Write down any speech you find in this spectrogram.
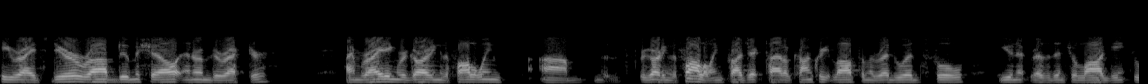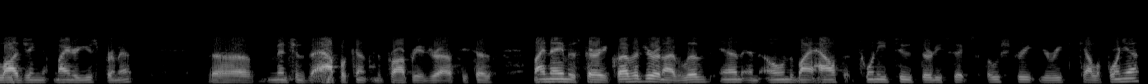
He writes, Dear Rob Dumichel, Interim Director, I'm writing regarding the following um, regarding the following project titled Concrete Loft on the Redwoods Full Unit Residential Logging, Lodging Minor Use Permit. The mentions the applicant and the property address. He says, my name is Perry Clevenger, and I've lived in and owned my house at 2236 O Street, Eureka, California,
